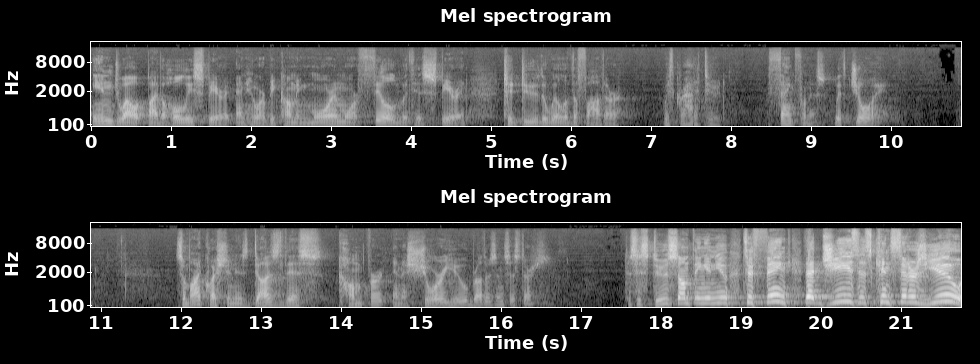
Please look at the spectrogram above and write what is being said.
indwelt by the Holy Spirit and who are becoming more and more filled with his Spirit to do the will of the Father with gratitude, thankfulness, with joy. So, my question is Does this comfort and assure you, brothers and sisters? Does this do something in you? To think that Jesus considers you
